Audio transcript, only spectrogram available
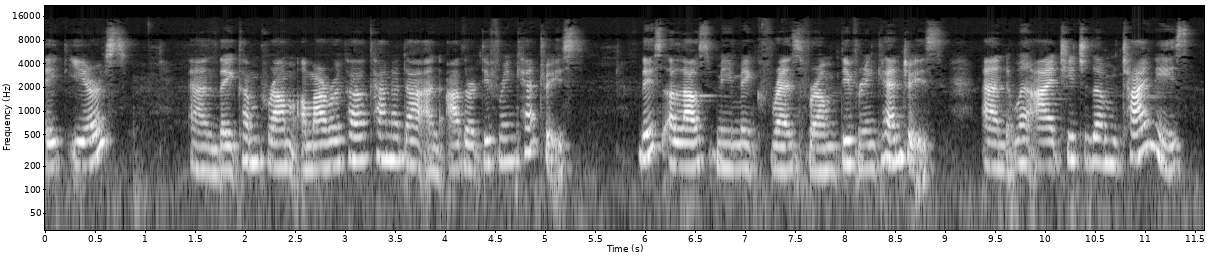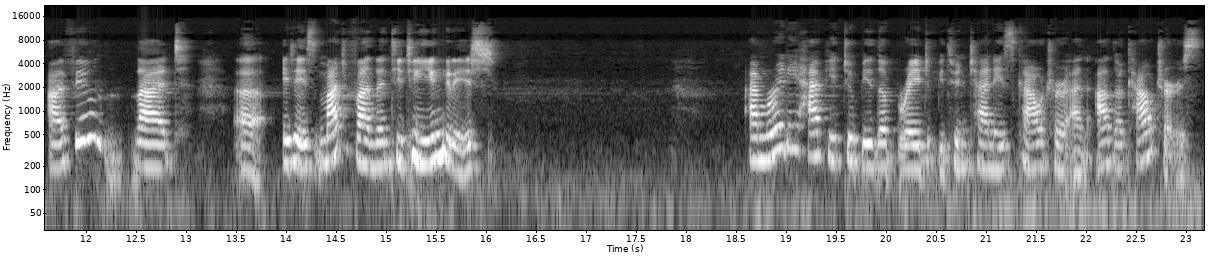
eight years, and they come from America, Canada, and other different countries. This allows me make friends from different countries. And when I teach them Chinese, I feel that uh, it is much fun than teaching English. I'm really happy to be the bridge between Chinese culture and other cultures.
